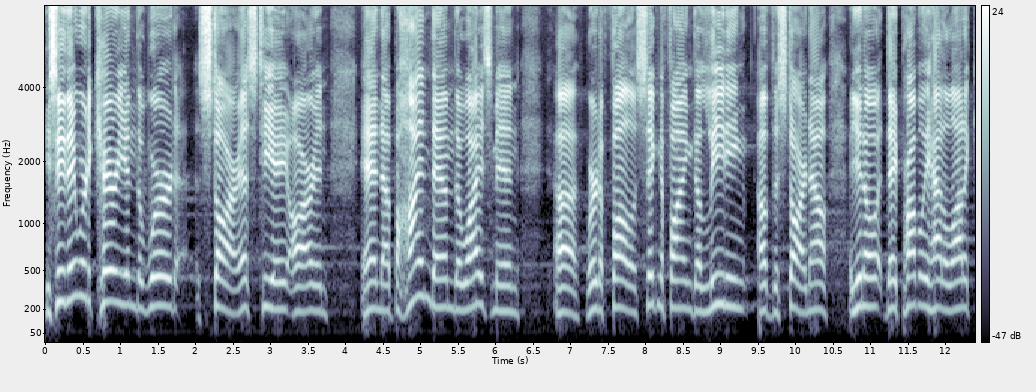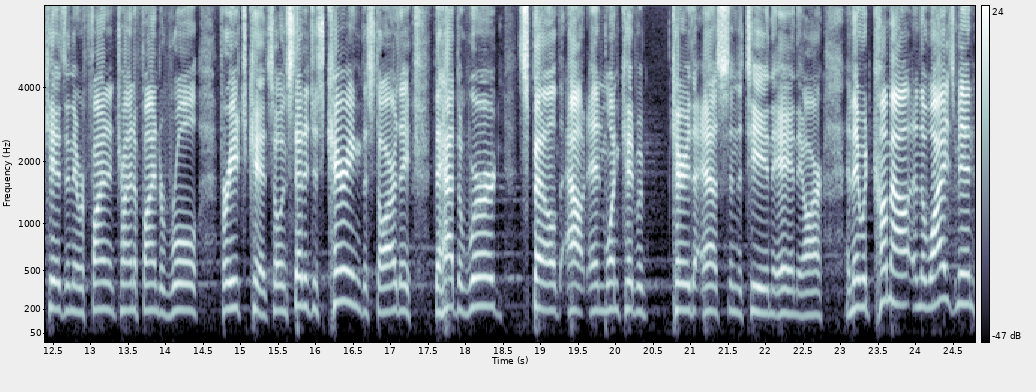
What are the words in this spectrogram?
You see, they were to carry in the word star, S T A R, and, and uh, behind them, the wise men uh, were to follow, signifying the leading of the star. Now, you know, they probably had a lot of kids and they were finding, trying to find a role for each kid. So instead of just carrying the star, they, they had the word spelled out, and one kid would carry the S and the T and the A and the R. And they would come out, and the wise men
